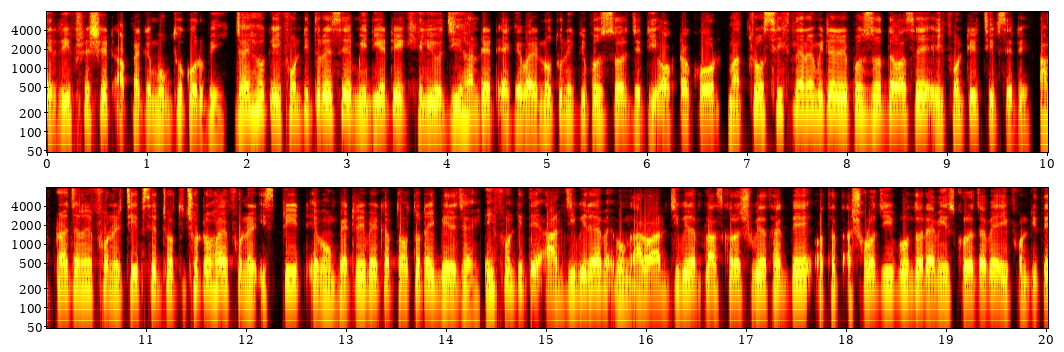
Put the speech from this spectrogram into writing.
এর রিফ্রেশ রেট আপনাকে মুগ্ধ করবেই। যাই হোক এই ফোনটিতে রয়েছে মিডিয়াটেক হেলিও জি হান্ড্রেড একেবারে নতুন একটি প্রসেসর যেটি অক্টাকোর মাত্র সিক্স ন্যানোমিটারের প্রসেসর দেওয়া আছে এই ফোনটির চিপসেটে আপনারা জানেন ফোনের চিপসেট যত ছোট হয়, ফোনের স্পিড এবং ব্যাটারি ব্যাকআপ ততটাই বেড়ে যায়। এই ফোনটিতে আট জিবি র্যাম এবং আরও আট জিবি র্যাম প্লাস করার সুবিধা থাকবে, অর্থাৎ ষোলো জিবি পর্যন্ত র্যাম ইউজ করা যাবে এই ফোনটিতে।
